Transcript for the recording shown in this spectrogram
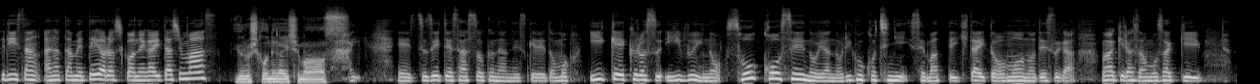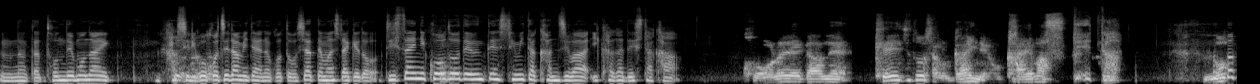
藤井さん改めてよろしくお願いいたします。よろしくお願いします。はい、えー、続いて早速なんですけれども EK クロス EV の走行性能や乗り心地に迫っていきたいと思うのですがまあ明さんもさっきなんかとんでもない走り心地だみたいなことをおっしゃってましたけど実際に行動で運転してみた感じはいかがでしたか？これがね軽自動車の概念を変えます。出た。乗っ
